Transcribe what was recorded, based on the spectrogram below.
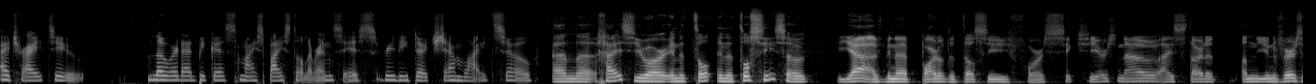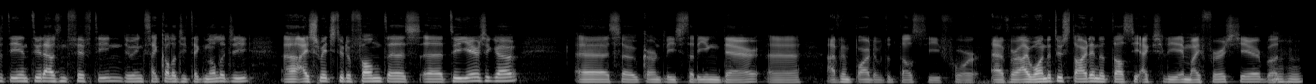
I try to lower that because my spice tolerance is really Dutch and white. So And uh, Gijs, you are in the to- in the TostCie, so Yeah, I've been a part of the TostCie for six years now. I started on the university in 2015 doing psychology technology. Uh, I switched to the Fontys uh, two years ago. Uh, so currently studying there. Uh, I've been part of the TostCie forever. I wanted to start in the TostCie actually in my first year, but Mhm.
